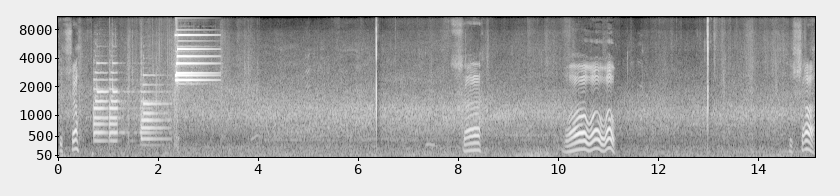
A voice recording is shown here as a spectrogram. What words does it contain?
굿샷. 굿샷.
